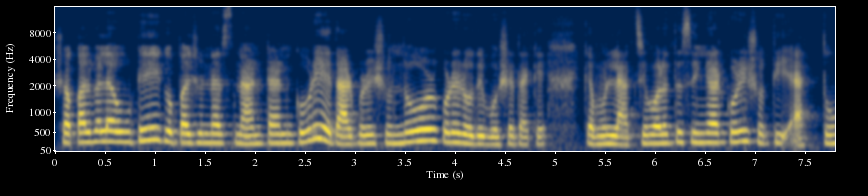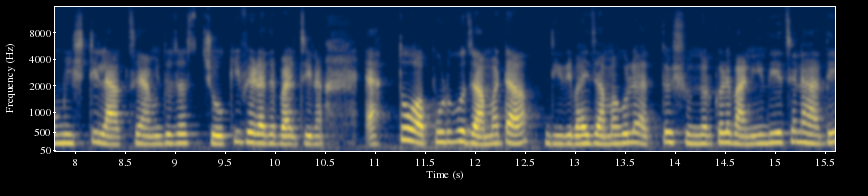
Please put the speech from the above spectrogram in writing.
সকালবেলা উঠেই গোপাল সোনার স্নান টান করে তারপরে সুন্দর করে রোদে বসে থাকে। কেমন লাগছে বলো তো সিঙ্গার করে? সত্যি এত মিষ্টি লাগছে, আমি তো জাস্ট চোখই ফেরাতে পারছি না। এত অপূর্ব জামাটা, দিদিভাই জামাগুলো এত সুন্দর করে বানিয়ে দিয়েছে না হাতে।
